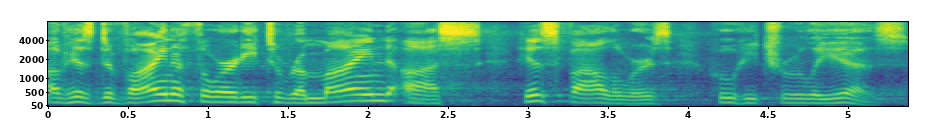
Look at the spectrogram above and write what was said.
of his divine authority to remind us, his followers, who he truly is.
